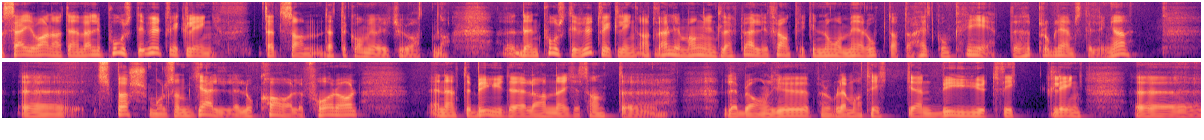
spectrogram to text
sier jo han at det er en veldig positiv utvikling. Dette, sånn, dette kom jo i 2018, da. Det er en positiv utvikling at veldig mange intellektuelle i Frankrike nå er mer opptatt av helt konkrete problemstillinger Eh, spørsmål som gjelder lokale forhold. Jeg nevnte bydelene, ikke sant. Eh, Le Blanlieu-problematikken, byutvikling, eh,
